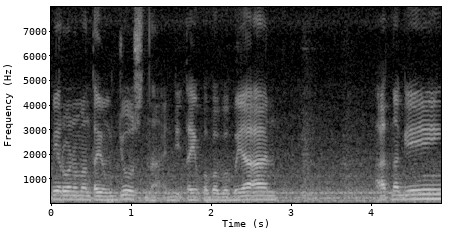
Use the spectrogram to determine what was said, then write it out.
meron naman tayong Diyos na hindi tayo pababayaan. At naging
